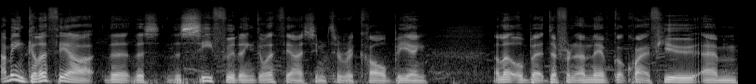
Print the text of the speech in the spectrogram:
I mean, Galicia, the, the the seafood in Galicia, I seem to recall being a little bit different, and they've got quite a few um,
